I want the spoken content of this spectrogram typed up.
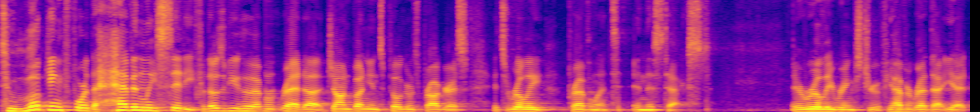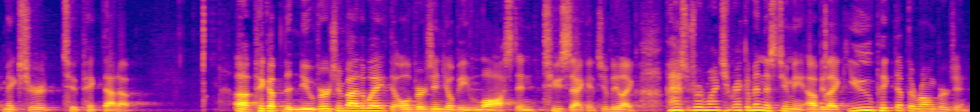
to looking for the heavenly city. For those of you who haven't read uh, John Bunyan's Pilgrim's Progress, it's really prevalent in this text. It really rings true. If you haven't read that yet, make sure to pick that up. Uh, pick up the new version, by the way. The old version, you'll be lost in two seconds. You'll be like, Pastor Jordan, why'd you recommend this to me? I'll be like, You picked up the wrong version.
